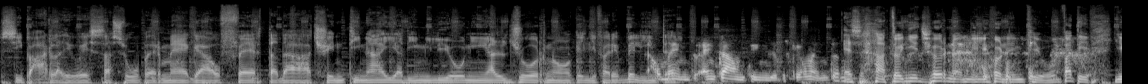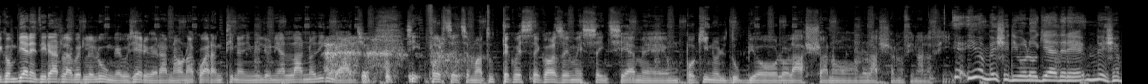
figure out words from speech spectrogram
si parla di questa super mega offerta da centinaia di milioni al giorno che gli farebbe l'Inter. Aumento, and counting perché aumenta. Esatto, ogni giorno è un milione in più. Infatti gli conviene tirarla per le lunghe, così arriveranno a una quarantina di milioni all'anno di ingaggio. Sì, forse insomma tutte queste cose messe insieme un pochino il dubbio lo lasciano, lo lasciano fino alla fine. Io, io invece ti volevo chiedere, invece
